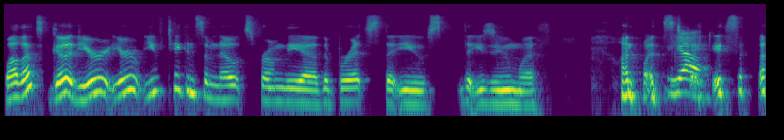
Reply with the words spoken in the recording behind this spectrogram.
well, that's good. You're you're you've taken some notes from the uh, the Brits that you that you zoom with on Wednesdays. Yeah.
